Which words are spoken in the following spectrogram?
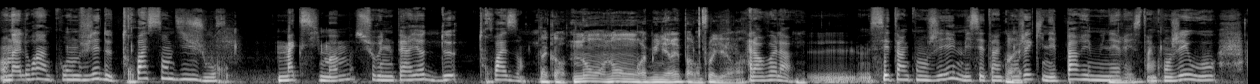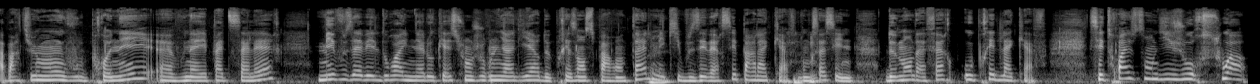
On a le droit à un congé de 310 jours maximum sur une période de 3 ans. D'accord. Non, non rémunéré par l'employeur. hein. Alors voilà, euh, c'est un congé, mais c'est un congé qui n'est pas rémunéré. C'est un congé où, à partir du moment où vous le prenez, euh, vous n'avez pas de salaire, mais vous avez le droit à une allocation journalière de présence parentale, mais qui vous est versée par la CAF. Donc ça, c'est une demande à faire auprès de la CAF. C'est 310 jours, soit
